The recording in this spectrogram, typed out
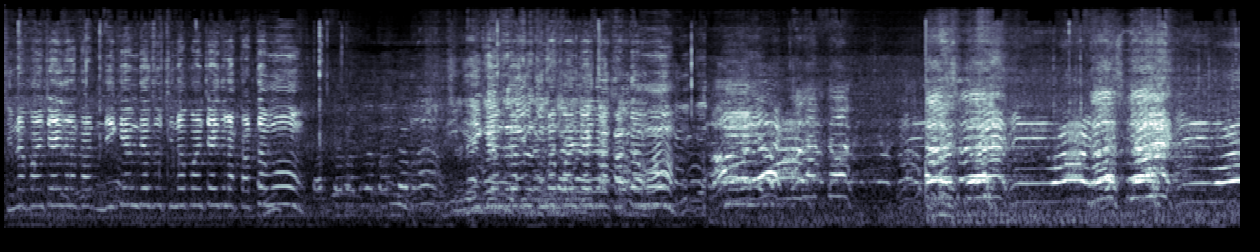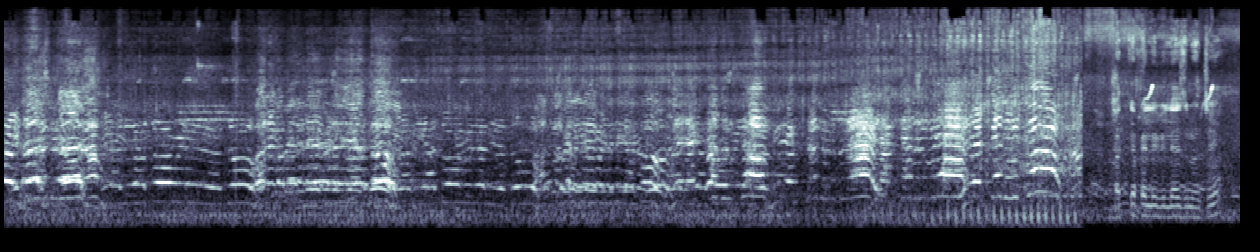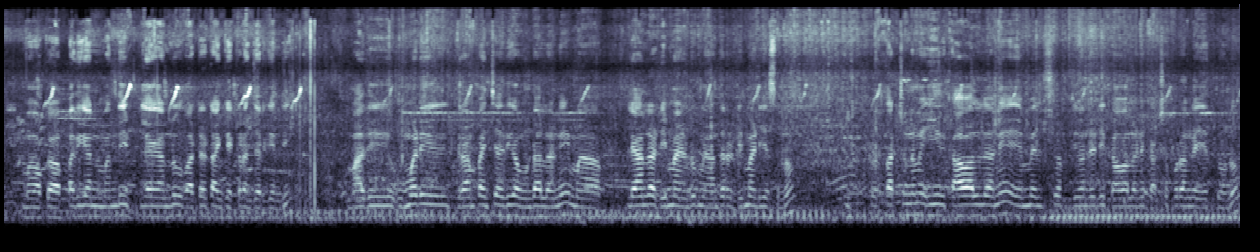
చిన్న పంచాయతీల నీకేం తెలుసు చిన్న పంచాయతీల కట్టము? నీకేం తెలుసు చిన్న పంచాయతీల కట్టము? బతికపల్లి విలేజ్ నుంచి మా ఒక పదిహేను మంది పిల్లగాళ్ళు వాటర్ ట్యాంక్ ఎక్కడం జరిగింది. మాది ఉమ్మడి గ్రామ పంచాయతీగా ఉండాలని మా ప్లాన్ల డిమాండ్ మేము అందరం డిమాండ్ చేస్తున్నాం. తక్షణమే ఇది కావాలని ఎమ్మెల్సీ జీవన్ రెడ్డి కావాలని కక్షపూరంగా చేస్తుండు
